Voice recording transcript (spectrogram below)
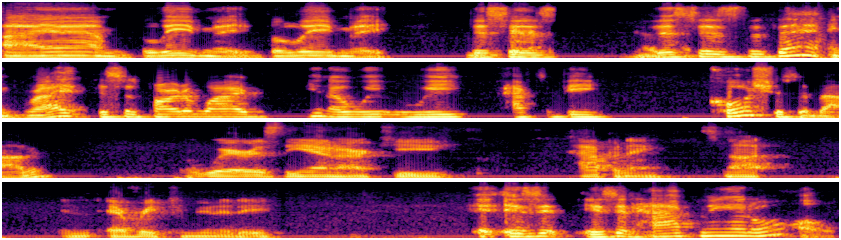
I am. Believe me. Believe me. This is this is the thing, right? This is part of why you know we we have to be cautious about it. Where is the anarchy happening? It's not in every community. Is it is it happening at all?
